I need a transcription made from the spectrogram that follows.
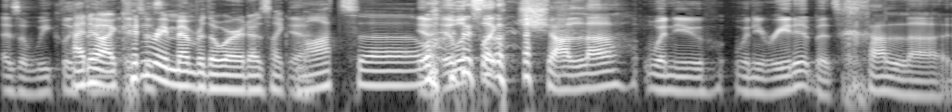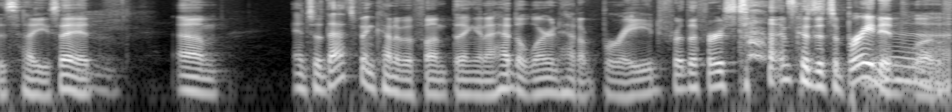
as a weekly I know. thing. I It's couldn't just- remember the word. I was like Yeah. matzah. yeah, it looks like challah when you when you read it, but it's challah is how you say it. Um, and so that's been kind of a fun thing, and I had to learn how to braid for the first time because it's a braided loaf.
